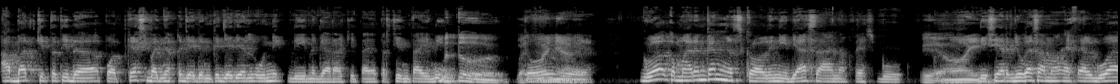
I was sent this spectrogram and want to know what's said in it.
abad kita tidak podcast banyak kejadian-kejadian unik di negara kita yang tercinta ini. Betul. Betul. Banyak. Gue kemarin kan nge-scroll ini biasa anak Facebook. Iya. Oh, iya. Di share juga sama FL gue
